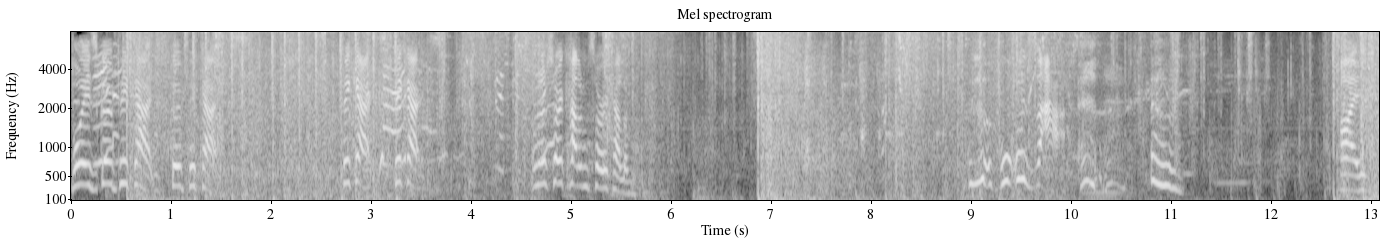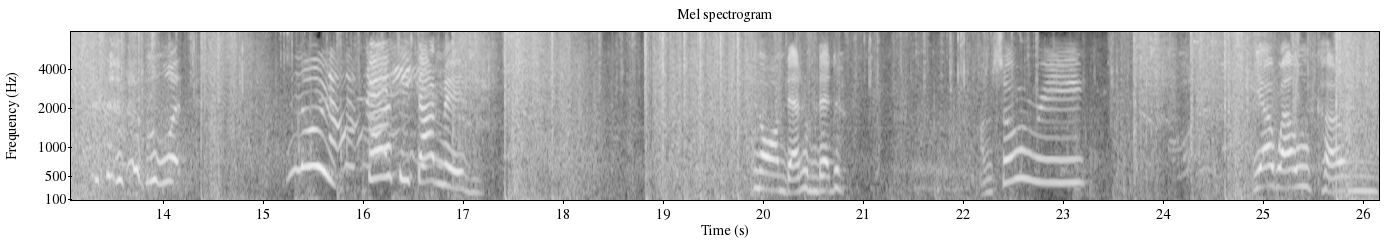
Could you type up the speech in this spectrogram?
Boys, go pickaxe, go pickaxe. Pickaxe, pickaxe. Oh, no, sorry, Callum, sorry, Callum. what was that? Hi. what? No, 30 damage. No, I'm dead, I'm dead. I'm sorry. Yeah, welcome.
